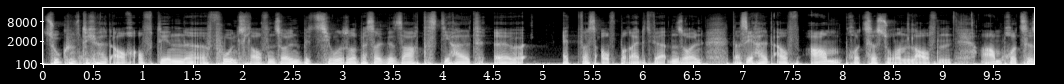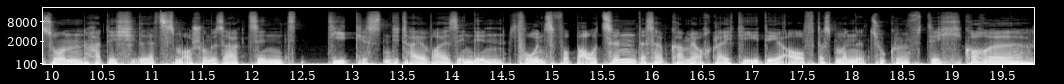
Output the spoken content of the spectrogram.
zukünftig halt auch auf den äh, Phones laufen sollen, beziehungsweise besser gesagt, dass die halt äh, etwas aufbereitet werden sollen, dass sie halt auf ARM-Prozessoren laufen. ARM-Prozessoren, hatte ich letztes Mal auch schon gesagt, sind die Kisten, die teilweise in den Phones verbaut sind. Deshalb kam ja auch gleich die Idee auf, dass man zukünftig Corel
